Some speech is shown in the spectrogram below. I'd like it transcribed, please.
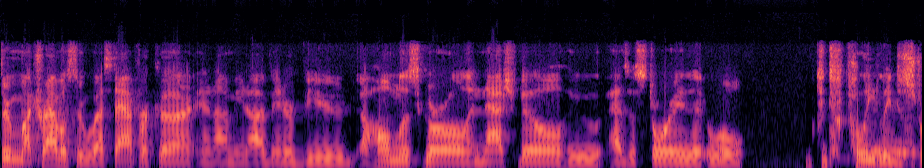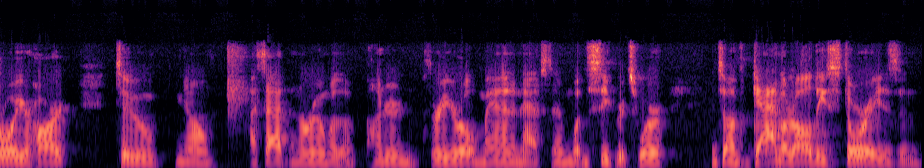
through my travels through West Africa, and I mean I've interviewed a homeless girl in Nashville who has a story that will completely destroy your heart. To you know, I sat in the room with a 103 year old man and asked him what the secrets were. And so I've gathered all these stories and,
